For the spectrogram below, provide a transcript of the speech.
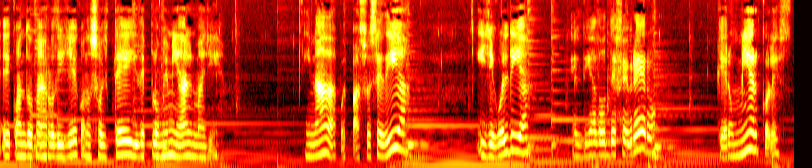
Eh, cuando me arrodillé, cuando solté y desplomé mi alma allí. Y nada, pues pasó ese día y llegó el día, el día 2 de febrero, que era un miércoles,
